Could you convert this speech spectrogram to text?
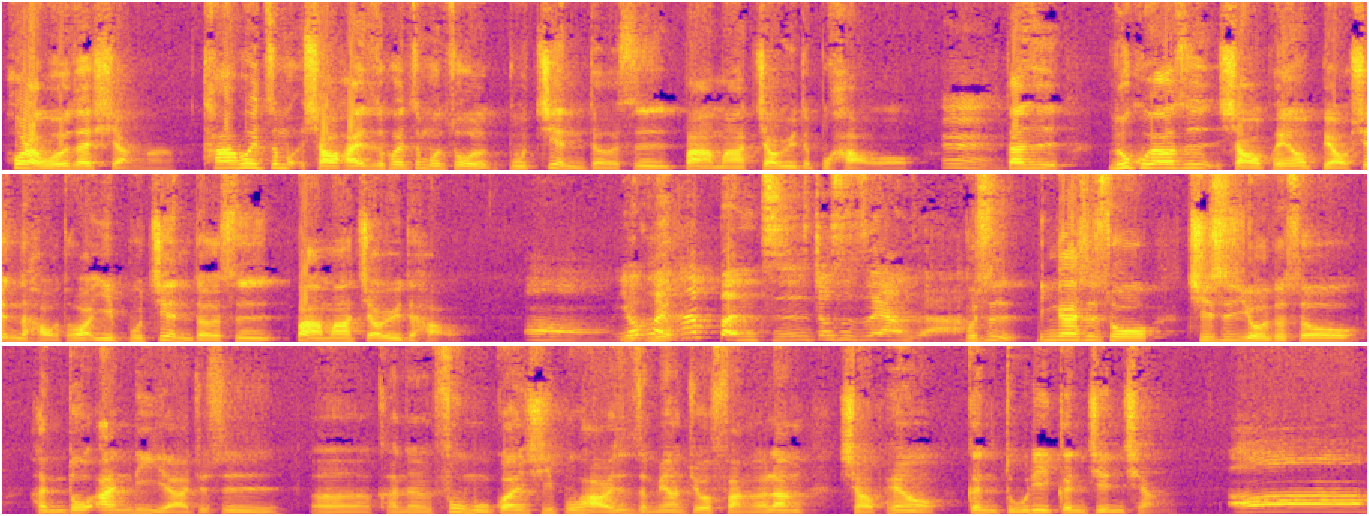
后来我又在想啊，他会这么小孩子会这么做，不见得是爸妈教育的不好哦。嗯，但是如果要是小朋友表现的好的话，也不见得是爸妈教育的好。哦，有可能他本质就是这样子啊。不是，应该是说，其实有的时候很多案例啊，就是呃，可能父母关系不好还是怎么样，就反而让小朋友更独立、更坚强。哦，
